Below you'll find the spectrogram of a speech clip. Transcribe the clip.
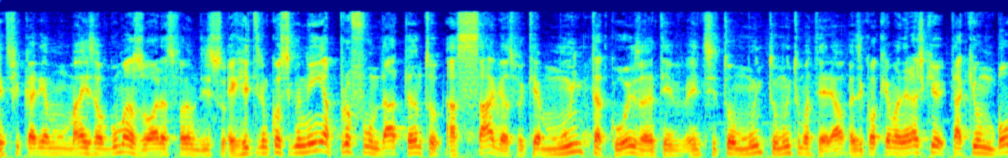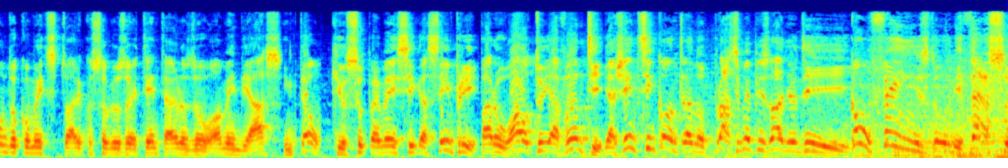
gente ficaria mais algumas horas falando disso. É que a gente não conseguiu nem aprofundar tanto as sagas, porque é muita coisa, né? Tem- a gente citou muito, muito material, mas de qualquer maneira, acho que tá aqui um bom documento histórico sobre os 80 anos do Homem de Aço. Então, que o Superman siga sempre para o alto e avante. E a gente se encontra no próximo episódio de Confins do Universo.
